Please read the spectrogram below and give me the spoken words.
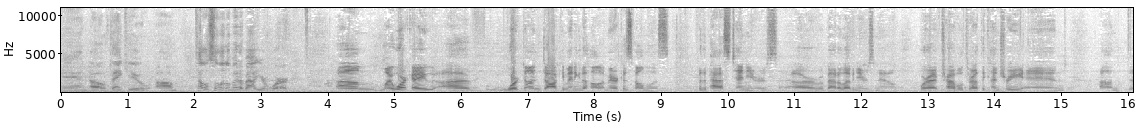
And oh, thank you. Um, tell us a little bit about your work. Um, my work, I uh, worked on documenting the ho- America's homeless for the past 10 years, or about 11 years now, where I've traveled throughout the country and um, d-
